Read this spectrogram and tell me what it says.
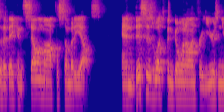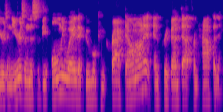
so that they can sell them off to somebody else. And this is what's been going on for years and years and years. And this is the only way that Google can crack down on it and prevent that from happening.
